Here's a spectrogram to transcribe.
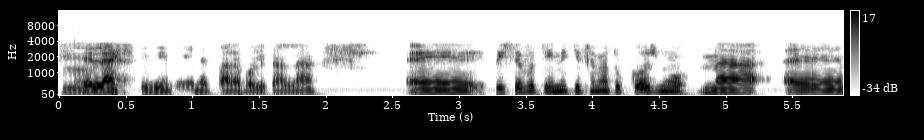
Ναι. ελάχιστοι Δήμοι είναι πάρα πολύ καλά, ε, πιστεύω ότι είναι και θέμα του κόσμου να, ε,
